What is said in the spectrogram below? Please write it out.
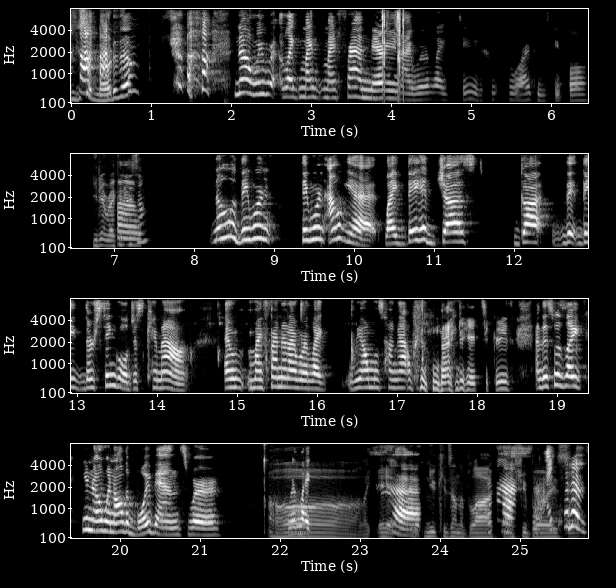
you said no to them? no, we were like my my friend Mary and I we were like, dude, who who are these people? You didn't recognize Um, them? No, they weren't. They weren't out yet. Like they had just got. They, they their single just came out, and my friend and I were like, we almost hung out with 98 Degrees, and this was like, you know, when all the boy bands were. Oh, we're like- like it, Yeah. New Kids on the Block, Yes, Backstreet I could have.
